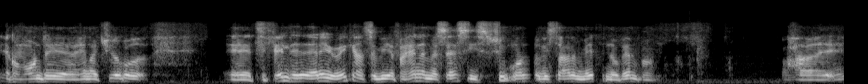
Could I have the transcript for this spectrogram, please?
Ja, godmorgen, det er Henrik Tyrgård. Øh, tilfældighed er det jo ikke. Altså, vi har forhandlet med SAS i syv måneder. Vi startede midt november. Og har øh,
